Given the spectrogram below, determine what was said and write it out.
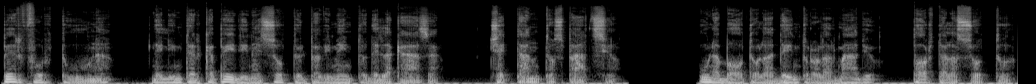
Per fortuna, negli intercapedine sotto il pavimento della casa c'è tanto spazio. Una botola dentro l'armadio porta là sotto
